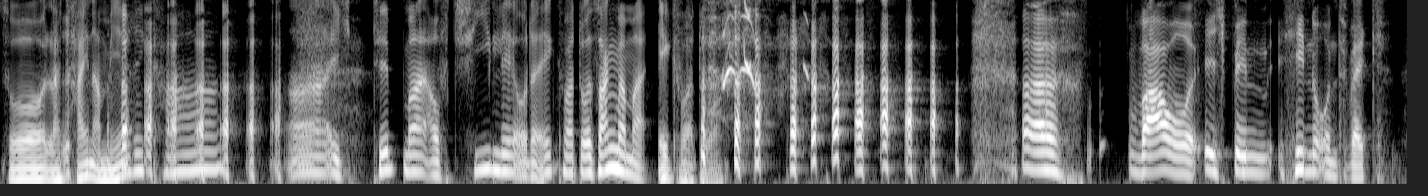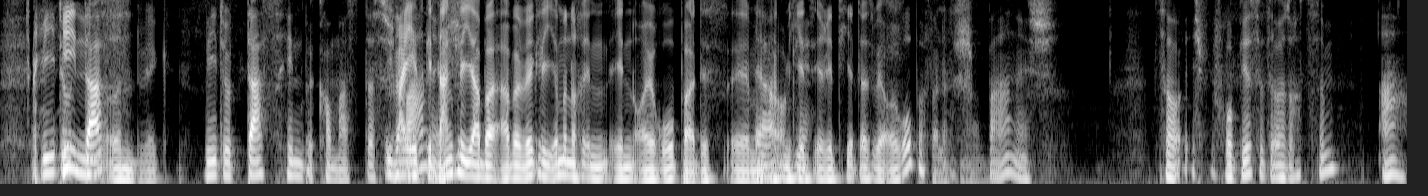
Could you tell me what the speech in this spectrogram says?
so Lateinamerika. ah, ich tippe mal auf Chile oder Ecuador. Sagen wir mal Ecuador. Ach, wow, ich bin hin und weg. Wie du hin das, wie du das hinbekommen hast. Das ich war jetzt gedanklich, aber, aber wirklich immer noch in, in Europa. Das ähm, ja, hat okay. mich jetzt irritiert, dass wir Europa verlassen haben. Spanisch. So, ich probiere es jetzt aber trotzdem. Ah.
